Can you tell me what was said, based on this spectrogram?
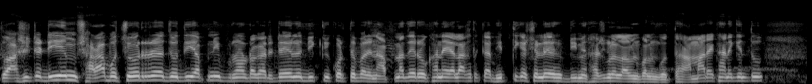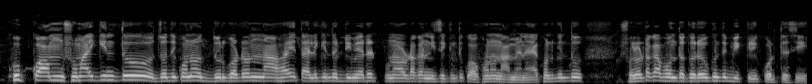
তো আশিটা ডিম সারা বছর যদি আপনি পনেরো টাকা রিটেলে বিক্রি করতে পারেন, আপনাদের ওখানে এলাকা ভিত্তিক আসলে ডিমের হাঁসগুলো লালন পালন করতে হয়। আমার এখানে কিন্তু খুব কম সময় কিন্তু যদি কোনো দুর্ঘটনা না হয়, তাহলে কিন্তু ডিমের রেট পনেরো টাকার নিচে কিন্তু কখনো নামে না। এখন কিন্তু ষোলো টাকা পর্যন্ত করেও কিন্তু বিক্রি করতেছি।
